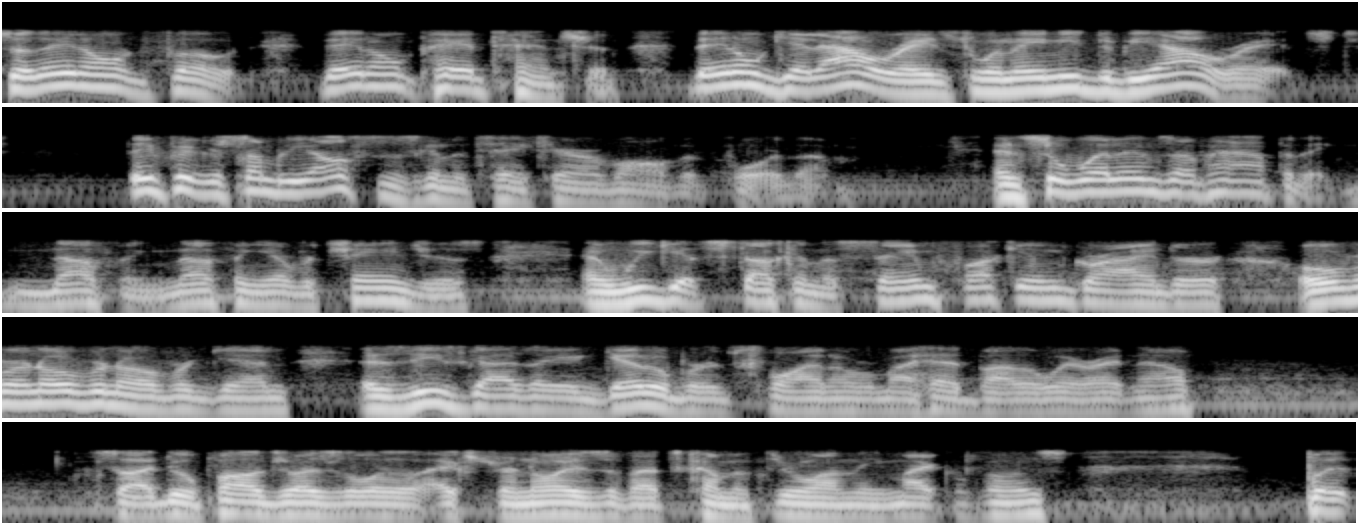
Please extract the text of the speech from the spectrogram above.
So they don't vote. They don't pay attention. They don't get outraged when they need to be outraged. They figure somebody else is going to take care of all of it for them. And so what ends up happening? Nothing. Nothing ever changes. And we get stuck in the same fucking grinder over and over and over again as these guys. I get ghetto birds flying over my head, by the way, right now. So I do apologize for a little extra noise if that's coming through on the microphones. But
